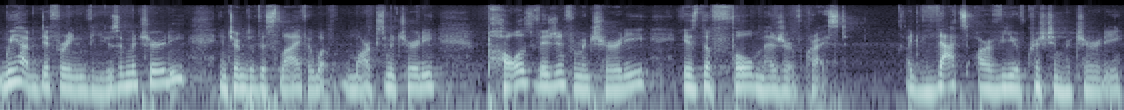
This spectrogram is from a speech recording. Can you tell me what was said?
we have differing views of maturity in terms of this life and what marks maturity. Paul's vision for maturity is the full measure of Christ. Like that's our view of Christian maturity.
